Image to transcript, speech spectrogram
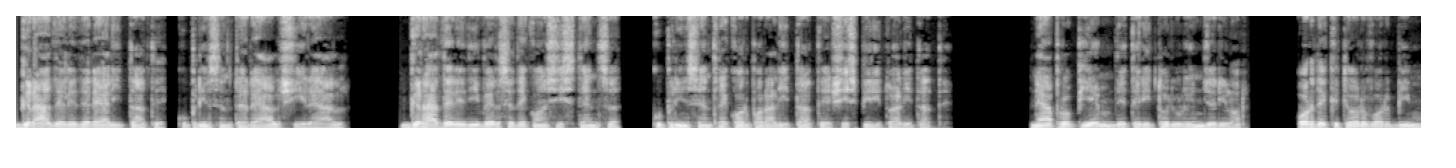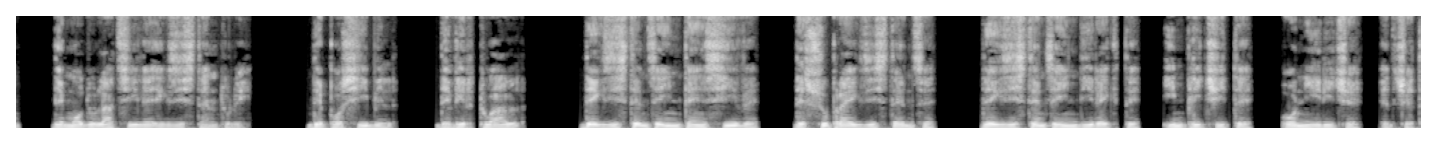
gradele de realitate cuprinse între real și ireal, gradele diverse de consistență cuprinse între corporalitate și spiritualitate. Ne apropiem de teritoriul îngerilor, ori de câte ori vorbim de modulațiile existentului, de posibil, de virtual, de existențe intensive, de supraexistențe, de existențe indirecte, implicite, onirice, etc.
